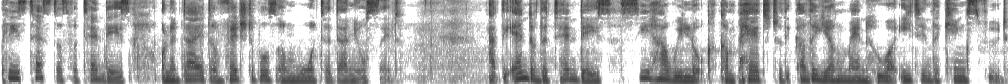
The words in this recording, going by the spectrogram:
Please test us for 10 days on a diet of vegetables and water, Daniel said. At the end of the 10 days, see how we look compared to the other young men who are eating the king's food.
